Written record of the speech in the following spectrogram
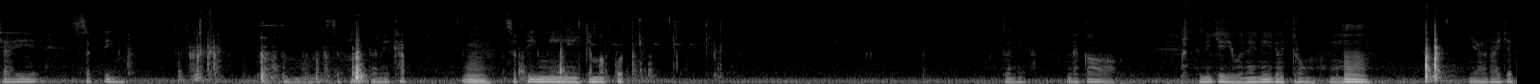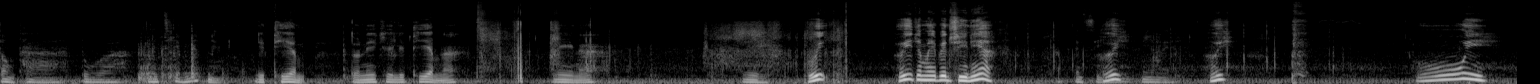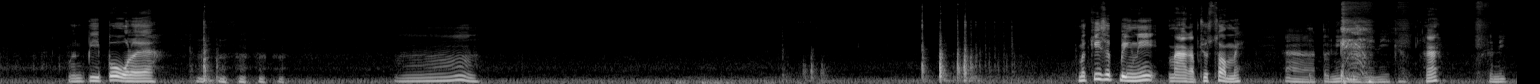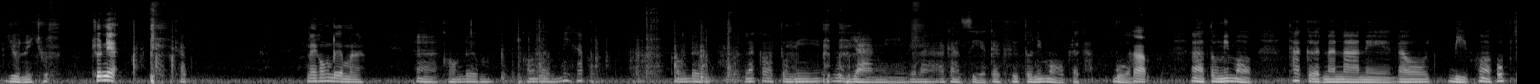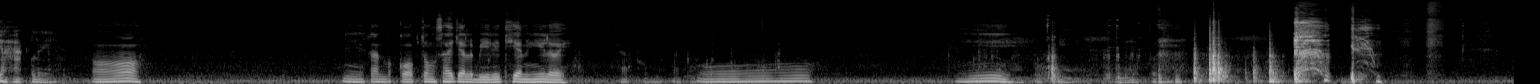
ใช้สปริงอืมสปริงตัวนี้ครับอืมสปริงนี่จะมากด ตัวนี้ครับ แล้วก็ตัวนี้จะอยู่ในนี้โดยตรงนี่อืมเดี๋ยวเราจะต้องทาตัวลิเทียมนิดหนึ่งลิเทียม ตัวนี้คือลิเทียมนะ นี่นะ นี่เฮ้ยเฮ้ยทำไมเป็นสีเนี้ยครับเป็นสีเฮ้ยนี่เลย เฮ้ย โอ้ย เหมือนปีโป้เลยอะอืมเมื่อกี้สปริงนี้มากับชุดซ่อมไหม อ่า ตัวนี้อยู่ในนี้ครับ ฮะ ตัวนี้อยู่ในชุด ชุดเนี้ยครับ ในของเดิมมานะ อ่า ของเดิม ของเดิมนี่ครับ ของเดิม แล้วก็ตรงนี้ลูกยางนี่เวลาอากาศเสียก็คือตัวนี้หมอบเลยครับบวมครับอ่าตรงนี้หมอบ ถ้าเกิดนานๆเนี่ยเราบีบเข้ามาปุ๊บจะหักเลย อ๋อ นี่การประกอบต้องใช้จาระบีลิเทียมอย่างนี้เลย ครับผมแล้วก็โอ้นี่ นี่อันนี้ตัวนี้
